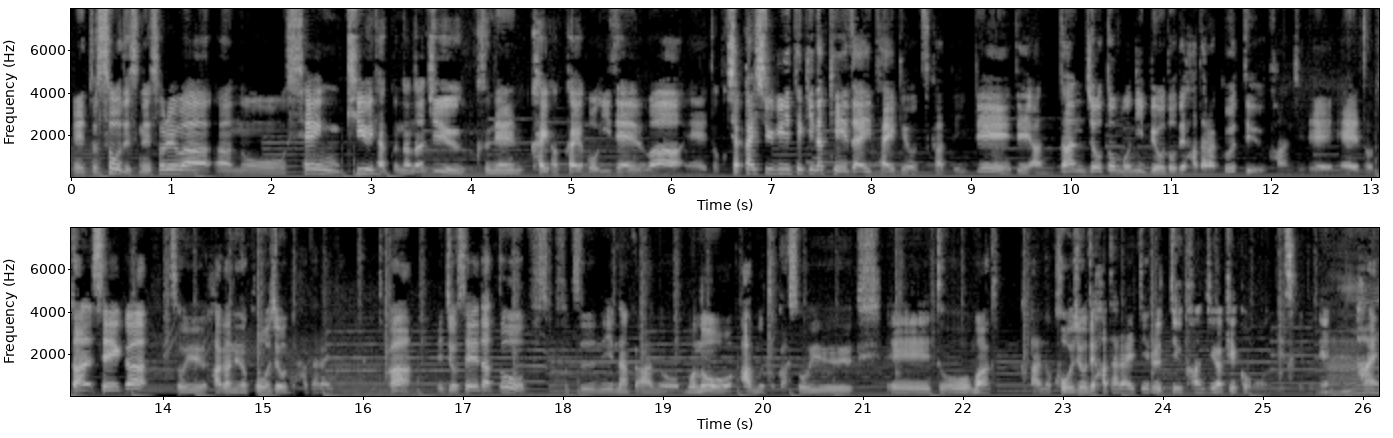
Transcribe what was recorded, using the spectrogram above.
えっとそうですね。それは、あの、1979年改革開放以前は、えっと社会主義的な経済体系を使っていて、で、あの男女ともに平等で働くっていう感じで、えっと男性がそういう鋼の工場で働いてか、で女性だと普通になんかあの、物を編むとかそういう、えっと、まあ、あの工場で働いてるっていう感じが結構多いんですけどね。はい。い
